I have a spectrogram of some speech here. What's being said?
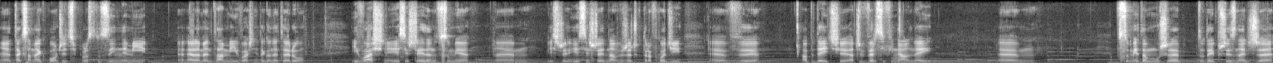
E, Tak samo jak połączyć po prostu z innymi e, elementami właśnie tego neteru. I właśnie, jest jeszcze jeden w sumie, jest jeszcze jedna rzecz, która wchodzi e, w update'cie, a czy w wersji finalnej. W sumie to muszę tutaj przyznać, że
